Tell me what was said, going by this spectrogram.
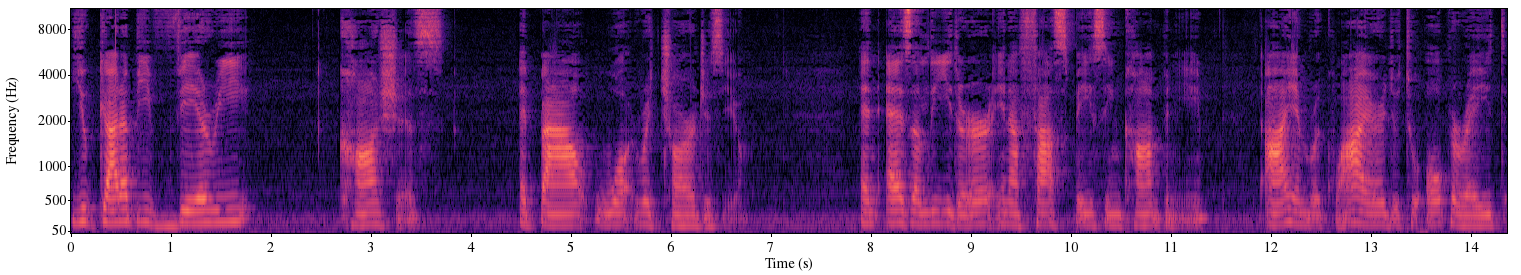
you gotta be very cautious about what recharges you and as a leader in a fast pacing company i am required to operate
